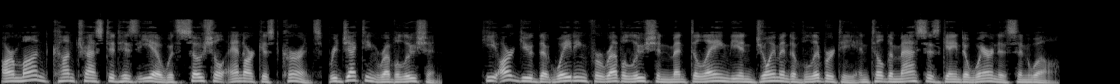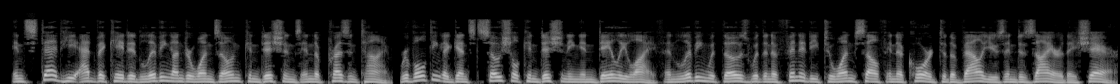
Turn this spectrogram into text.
Armand contrasted his IA with social anarchist currents, rejecting revolution. He argued that waiting for revolution meant delaying the enjoyment of liberty until the masses gained awareness and will. Instead he advocated living under one's own conditions in the present time, revolting against social conditioning in daily life and living with those with an affinity to oneself in accord to the values and desire they share.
